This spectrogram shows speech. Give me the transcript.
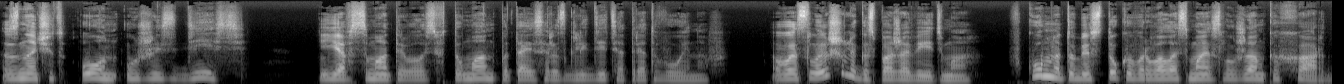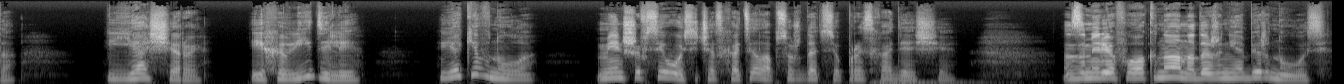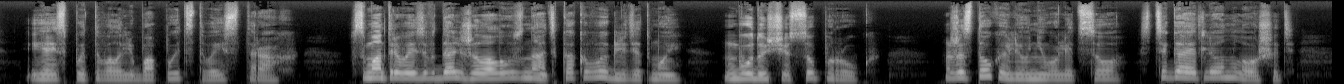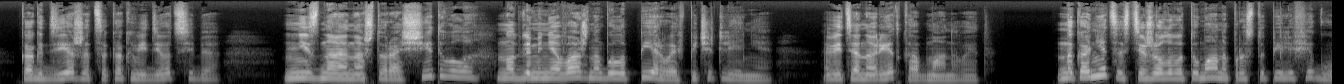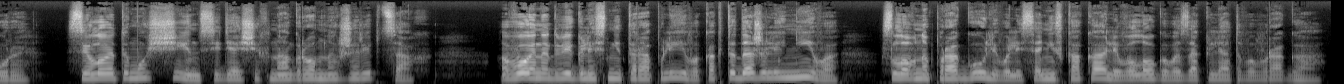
Значит, он уже здесь. Я всматривалась в туман, пытаясь разглядеть отряд воинов. «Вы слышали, госпожа ведьма?» В комнату без стука ворвалась моя служанка Харда. «Ящеры! Их видели?» Я кивнула. Меньше всего сейчас хотела обсуждать все происходящее. Замерев у окна, она даже не обернулась. Я испытывала любопытство и страх. Всматриваясь вдаль, желала узнать, как выглядит мой будущий супруг. Жестокое ли у него лицо, стегает ли он лошадь, как держится, как ведет себя. Не знаю, на что рассчитывала, но для меня важно было первое впечатление, ведь оно редко обманывает. Наконец из тяжелого тумана проступили фигуры силуэты мужчин, сидящих на огромных жеребцах. Воины двигались неторопливо, как-то даже лениво, словно прогуливались, они скакали в логово заклятого врага.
